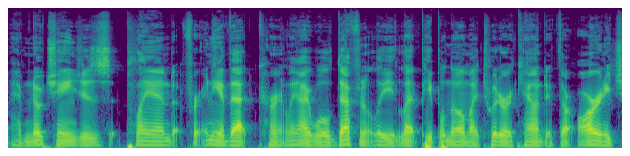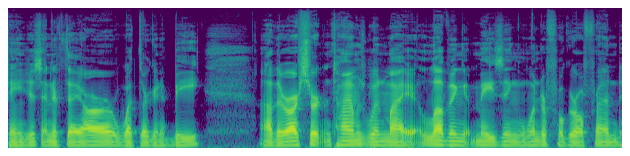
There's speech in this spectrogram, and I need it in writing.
I have no changes planned for any of that currently. I will definitely let people know on my Twitter account if there are any changes and if they are, what they're going to be. Uh, there are certain times when my loving, amazing, wonderful girlfriend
